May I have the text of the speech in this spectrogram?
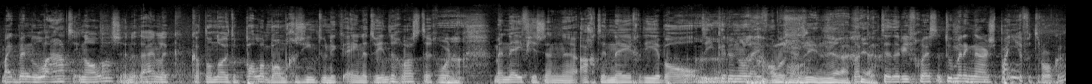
Maar ik ben laat in alles. En uiteindelijk, ik had nog nooit een palmboom gezien toen ik 21 was. Tegenwoordig, mijn neefjes en eh, 8 en 9, die hebben al tien keer in hun leven... Alles gezien, ja, ik ja. op Tenerife geweest. En toen ben ik naar Spanje vertrokken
